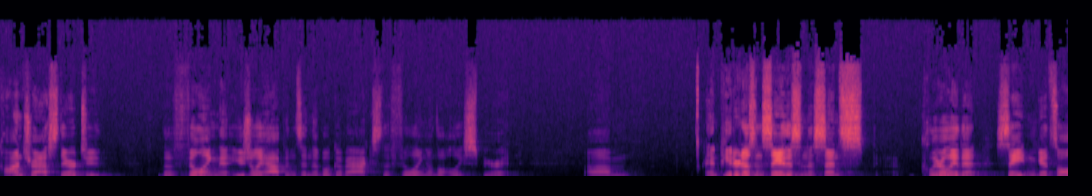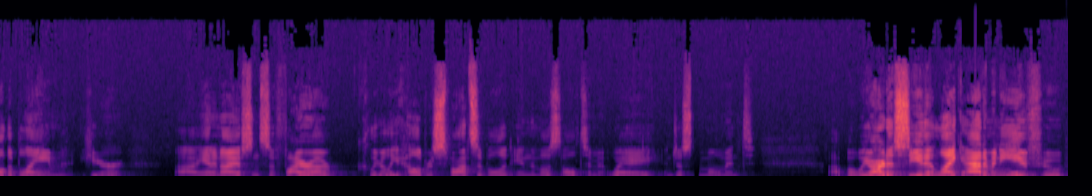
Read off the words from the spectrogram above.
contrast there to the filling that usually happens in the book of Acts, the filling of the Holy Spirit. Um, and Peter doesn't say this in the sense clearly that Satan gets all the blame here. Uh, Ananias and Sapphira are clearly held responsible in the most ultimate way in just a moment. Uh, but we are to see that, like Adam and Eve, who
